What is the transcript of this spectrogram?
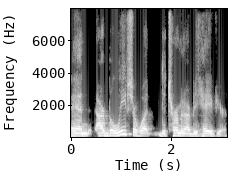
Hmm. And our beliefs are what determine our behavior.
